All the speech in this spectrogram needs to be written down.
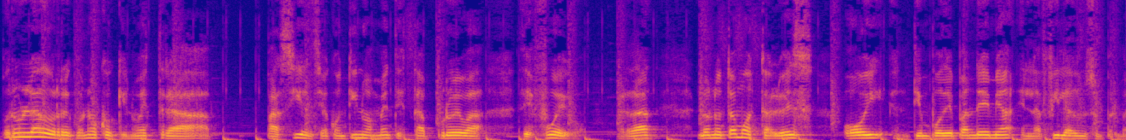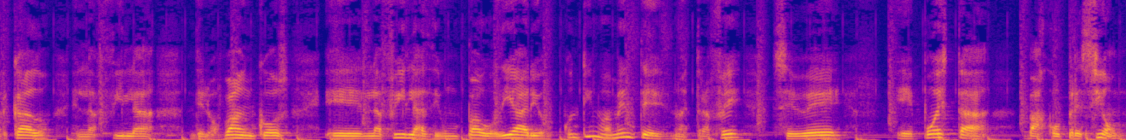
Por un lado reconozco que nuestra paciencia continuamente está a prueba de fuego, ¿verdad? Lo notamos tal vez hoy en tiempo de pandemia en la fila de un supermercado, en la fila de los bancos, en la fila de un pago diario. Continuamente nuestra fe se ve eh, puesta bajo presión,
